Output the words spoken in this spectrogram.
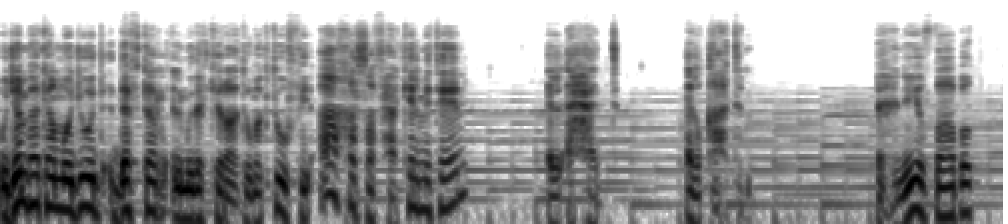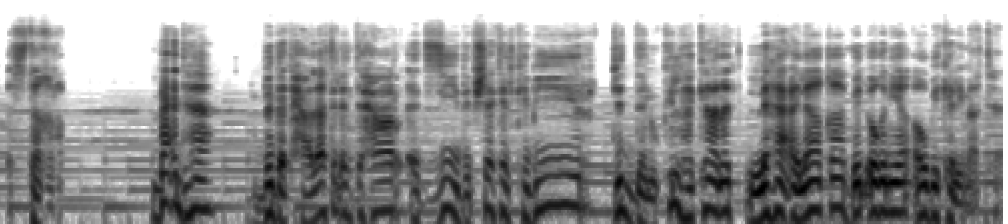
وجنبها كان موجود دفتر المذكرات ومكتوب في آخر صفحة كلمتين الأحد القاتم. هني الضابط استغرب. بعدها بدت حالات الانتحار تزيد بشكل كبير جدا وكلها كانت لها علاقة بالأغنية أو بكلماتها.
